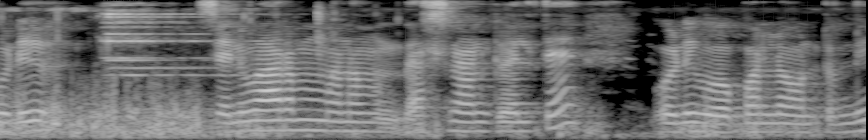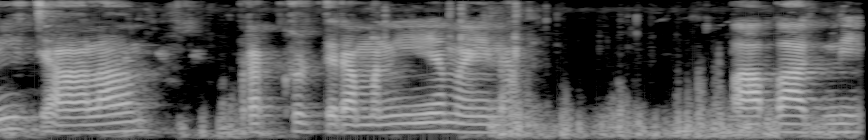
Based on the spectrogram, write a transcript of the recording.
గుడి శనివారం మనం దర్శనానికి వెళ్తే గుడి ఓపెన్లో ఉంటుంది. చాలా ప్రకృతి రమణీయమైన పాపాగ్ని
